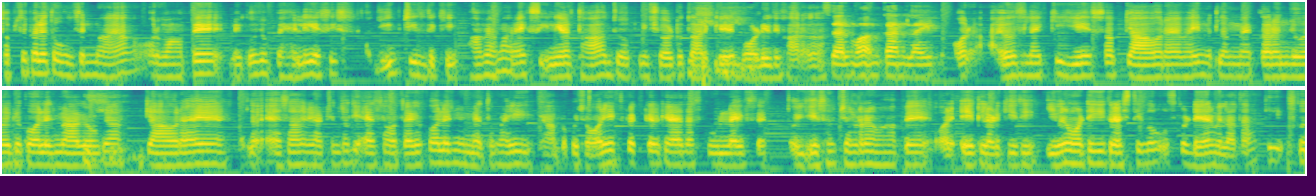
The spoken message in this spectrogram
सबसे पहले तो उस दिन में आया और वहाँ पे मेरे को जो पहली ऐसी अजीब चीज़ दिखी वहाँ पे हमारा एक सीनियर था जो अपनी शर्ट उतार के बॉडी दिखा रहा था। सलमान खान लाइट और आई वाज लाइक कि ये सब क्या हो रहा है भाई? मतलब मैं करण जोहर के कॉलेज में आ गया हूँ क्या? क्या हो रहा है मतलब ऐसा रिएक्शन था कि ऐसा होता है कि कॉलेज में मैं तो भाई यहाँ पे कुछ और ही एक्सपेक्ट करके आया था स्कूल लाइफ से। तो ये सब चल रहा है वहाँ पे और एक लड़की थी इवन मोटी की क्रश थी वो उसको डेयर मिला था कि उसको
